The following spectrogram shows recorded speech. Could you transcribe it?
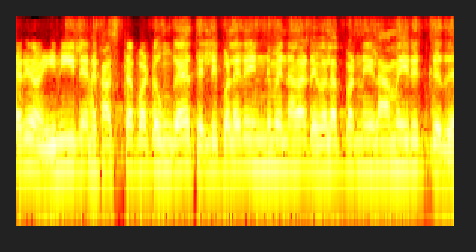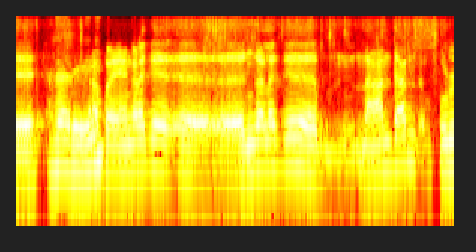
தெரியும் இனியில எனக்கு கஷ்டப்பட்டு உங்க தெல்லிப்பள்ளையில இன்னும் என்னால டெவலப் பண்ண இல்லாம இருக்குது. அப்ப எங்களுக்கு எங்களுக்கு நான் தான் ஃபுல்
